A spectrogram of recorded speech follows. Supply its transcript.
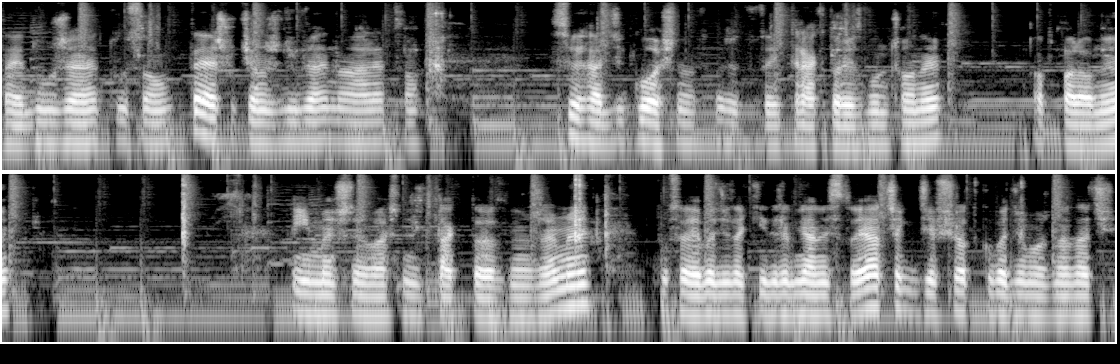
te duże, tu są też uciążliwe, no ale to słychać głośno, że tutaj traktor jest włączony, odpalony. I myślę właśnie, tak to rozwiążemy. Tu sobie będzie taki drewniany stojaczek, gdzie w środku będzie można dać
